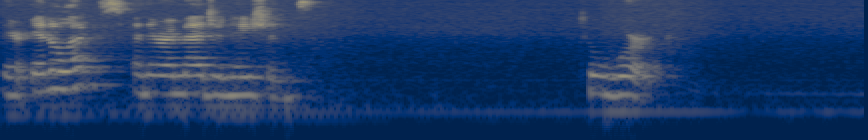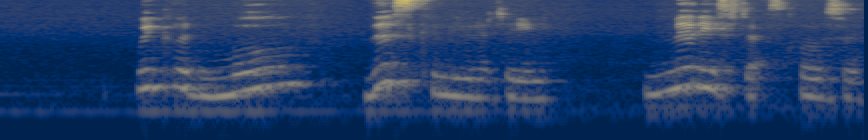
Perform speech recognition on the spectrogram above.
their intellects, and their imaginations to work, we could move this community many steps closer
